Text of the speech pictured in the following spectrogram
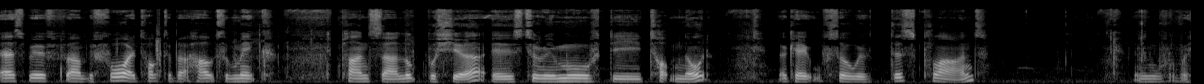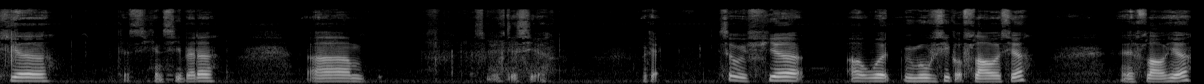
as with uh, before, I talked about how to make plants uh, look bushier is to remove the top node. Okay, so with this plant, let me move over here, because you can see better. Um, let's move this here. Okay, so with here, I would remove, see got flowers here, and a flower here.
